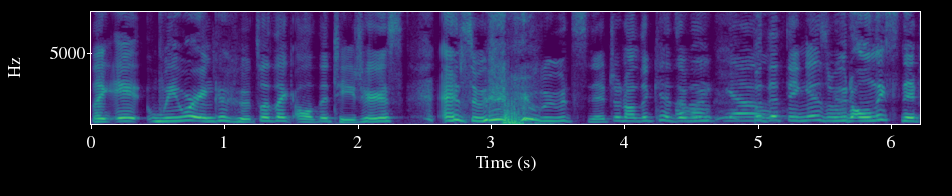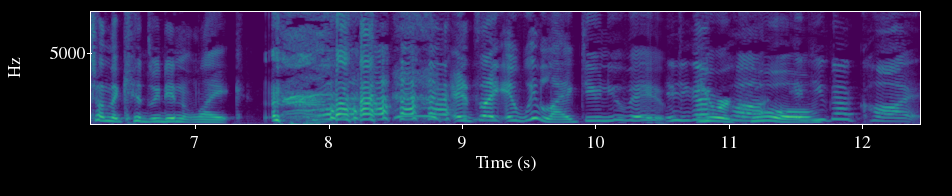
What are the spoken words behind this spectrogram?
Like it, we were in cahoots with like all the teachers, and so we, we would snitch on all the kids. And we, yo. but the thing is, we would only snitch on the kids we didn't like. it's like if we liked you, and you vape, you you, were caught, cool. If you got caught,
